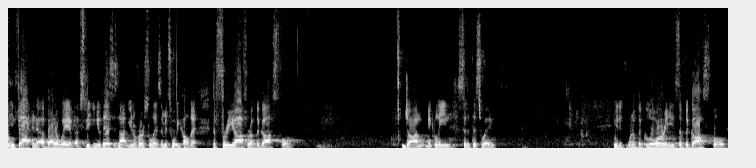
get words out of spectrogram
In fact, and a better way of, of speaking of this is not universalism, it's what we call the, the free offer of the gospel. John McLean said it this way it is one of the glories of the gospel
